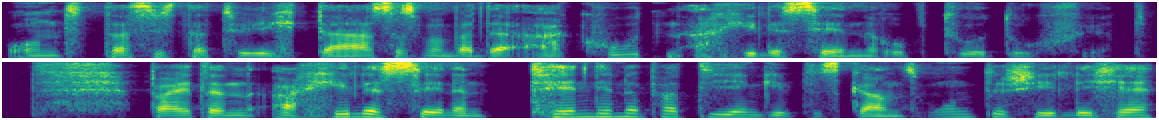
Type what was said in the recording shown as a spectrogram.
Und das ist natürlich das, was man bei der akuten Achillessehnenruptur durchführt. Bei den Achillessehnen-Tendinopathien gibt es ganz unterschiedliche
